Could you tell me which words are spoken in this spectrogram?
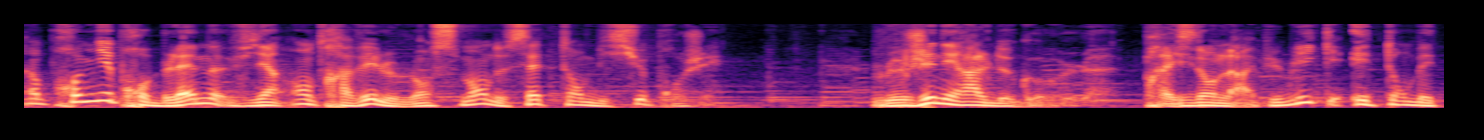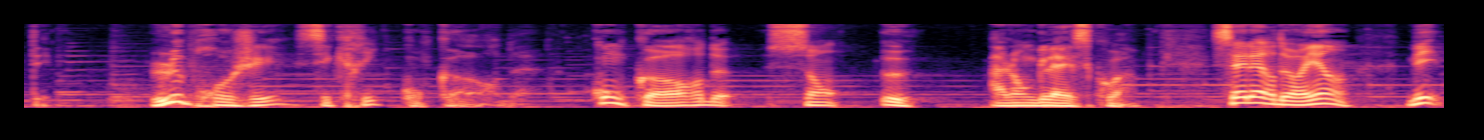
un premier problème vient entraver le lancement de cet ambitieux projet le général de Gaulle, président de la République, est embêté. Le projet s'écrit Concorde. Concorde sans E. À l'anglaise, quoi. Ça a l'air de rien, mais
